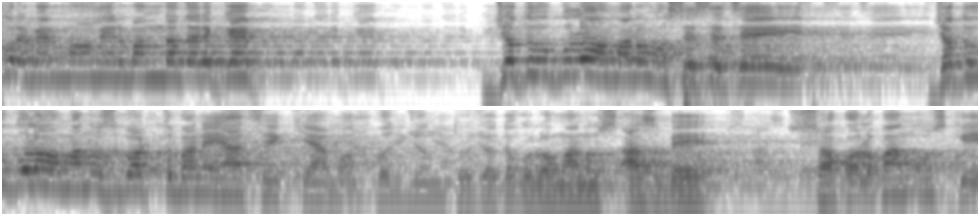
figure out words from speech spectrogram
করবেন মুমিন বান্দাদেরকে যতগুলো মানুষ এসেছে যতগুলো মানুষ বর্তমানে আছে কিয়ামত পর্যন্ত যতগুলো মানুষ আসবে সকল মানুষকে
